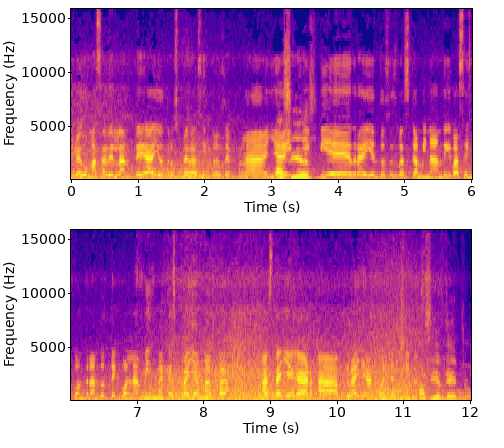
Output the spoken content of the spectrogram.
y luego más adelante hay otros pedacitos de playa Así y, y piedra y entonces vas caminando y vas encontrándote con la misma que es Playa Mapa hasta llegar a Playa Concha China. Así es, de hecho.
